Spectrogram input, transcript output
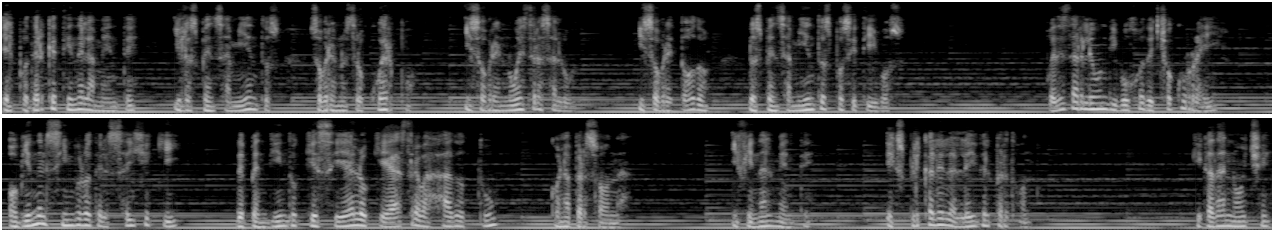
el poder que tiene la mente y los pensamientos sobre nuestro cuerpo y sobre nuestra salud y sobre todo los pensamientos positivos. Puedes darle un dibujo de Chokurei o bien el símbolo del Seijeki dependiendo que sea lo que has trabajado tú con la persona. Y finalmente, explícale la ley del perdón. Que cada noche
